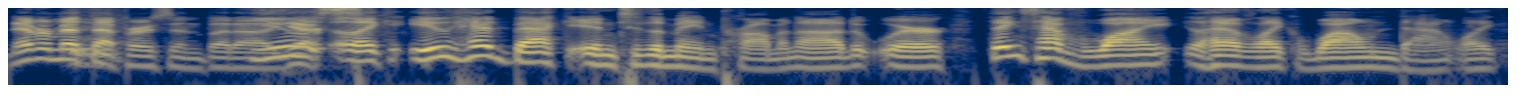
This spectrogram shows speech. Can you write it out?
Never met that person, but uh, you yes. like you head back into the main promenade where things have wi- have like wound down, like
